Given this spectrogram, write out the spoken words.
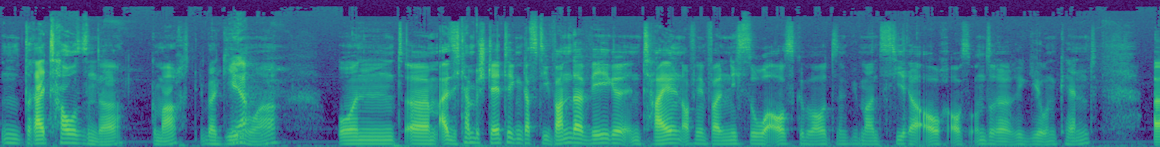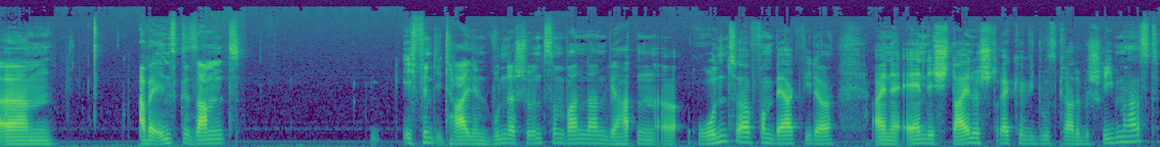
einen 3000er gemacht über Genua. Ja. Und ähm, also ich kann bestätigen, dass die Wanderwege in Teilen auf jeden Fall nicht so ausgebaut sind, wie man es hier auch aus unserer Region kennt. Ähm, aber insgesamt, ich finde Italien wunderschön zum Wandern. Wir hatten äh, runter vom Berg wieder eine ähnlich steile Strecke, wie du es gerade beschrieben hast.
